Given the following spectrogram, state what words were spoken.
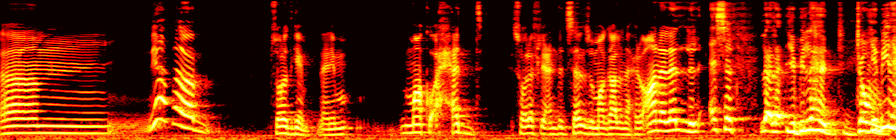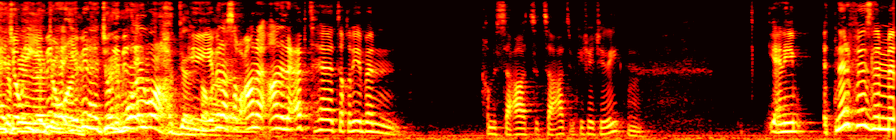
أم... يا solid game يعني ماكو أحد سولف لي عن Dead Cells وما قال إنه حلو. أنا لل- للأسف لا لا يبي لها جو يبي لها جو يبي لها يبي لها جو يعني يبي لها أي واحد يعني. يبي لها صب أنا أنا لعبتها تقريبا خمس ساعات ست ساعات يمكن شيء كذي. يعني تنرفز لما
